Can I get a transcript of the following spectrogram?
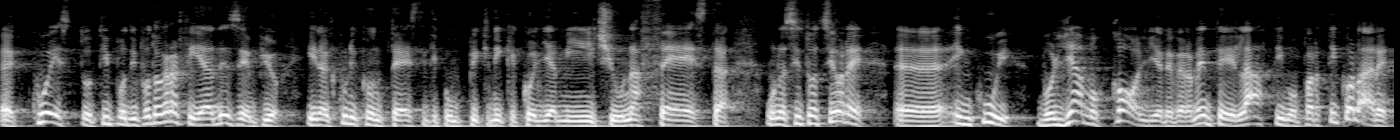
eh, questo tipo di fotografia, ad esempio in alcuni contesti, tipo un picnic con gli amici, una festa, una situazione eh, in cui vogliamo cogliere veramente l'attimo particolare,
